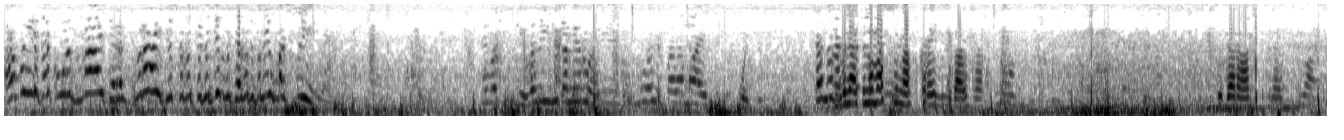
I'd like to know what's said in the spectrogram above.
А ви закон знаєте, розбираєте, що ви це людину загнали вони в машину. Вони її там і роги, і ноги поламають, і хочуть. Та ну Блядь, ну машина в крові даже. Підараси, блядь.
